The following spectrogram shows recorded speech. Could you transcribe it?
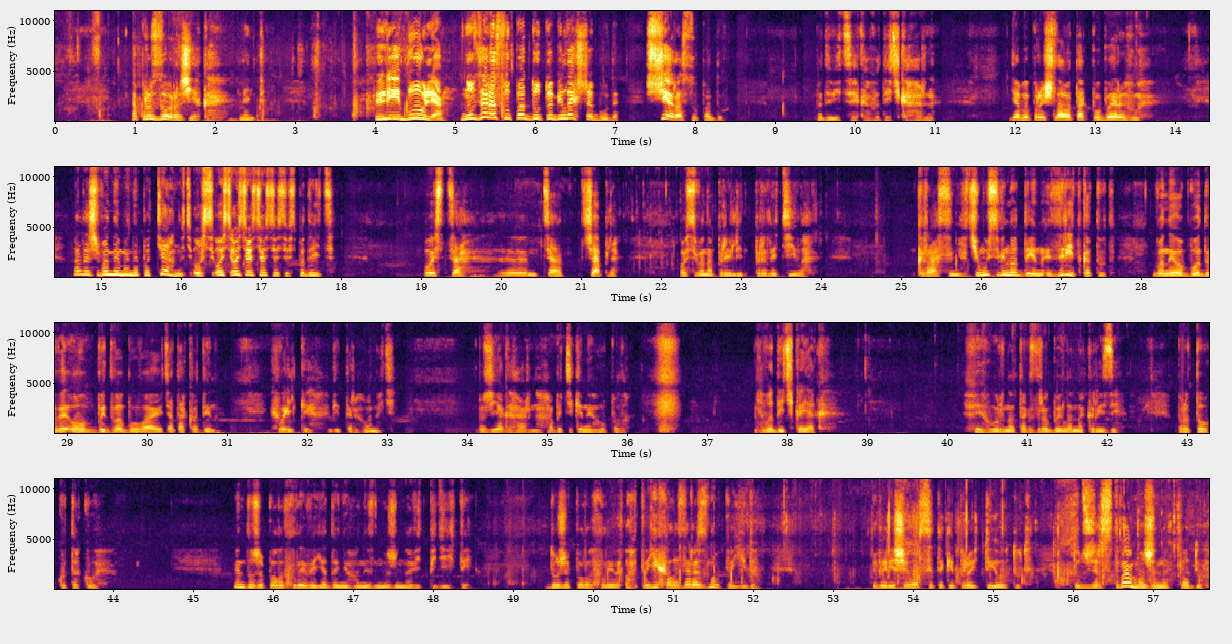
А прозора ж яка. Гляньте. Лібуля, ну зараз упаду, тобі легше буде. Ще раз упаду. Подивіться, яка водичка гарна. Я би пройшла отак по берегу, але ж вони мене потягнуть. Ось, ось, ось, ось, ось, ось, ось, подивіться. Ось ця, е, ця чапля. Ось вона прилетіла. Красень. Чомусь він один. Зрідка тут вони обидва бувають, а так один. Хвильки вітер гонить. Боже, як гарно, аби тільки не гупало. Водичка як фігурно так зробила на кризі протоку таку. Він дуже полохливий, я до нього не зможу навіть підійти. Дуже полохливий. О, поїхала, зараз знов поїду. Вирішила все-таки пройти отут. Тут жерства, може, не впаду.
